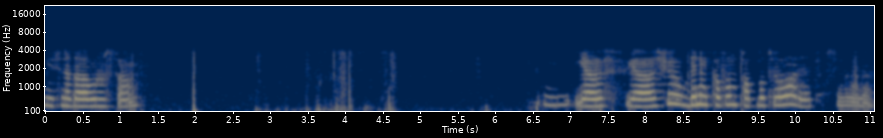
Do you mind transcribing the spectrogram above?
Birisine daha vurursam. Ya ya şu benim kafamı patlatıyorlar ya çok sinir oluyorum.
